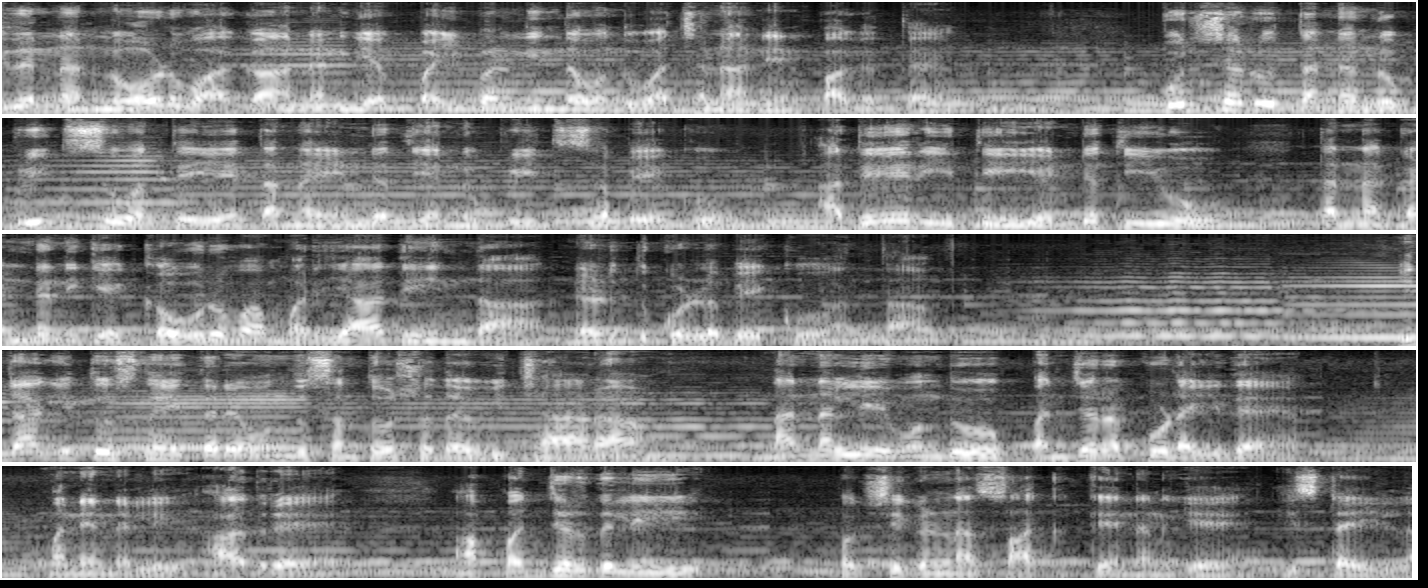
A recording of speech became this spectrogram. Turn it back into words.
ಇದನ್ನ ನೋಡುವಾಗ ನನಗೆ ಬೈಬಲ್ನಿಂದ ಒಂದು ವಚನ ನೆನಪಾಗುತ್ತೆ. ಪುರುಷರು ತನ್ನನ್ನು ಪ್ರೀತಿಸುವಂತೆಯೇ ತನ್ನ ಹೆಂಡತಿಯನ್ನು ಪ್ರೀತಿಸಬೇಕು. ಅದೇ ರೀತಿ ಹೆಂಡತಿಯು ತನ್ನ ಗಂಡನಿಗೆ ಗೌರವ, ಮರ್ಯಾದೆಯಿಂದ ನಡೆದುಕೊಳ್ಳಬೇಕು ಅಂತ. ಇದಾಗಿತ್ತು ಸ್ನೇಹಿತರೆ, ಒಂದು ಸಂತೋಷದ ವಿಚಾರ. ನನ್ನಲ್ಲಿ ಒಂದು ಪಂಜರ ಕೂಡ ಇದೆ ಮನೆಯಲ್ಲಿ, ಆದರೆ ಆ ಪಂಜರದಲ್ಲಿ ಪಕ್ಷಿಗಳನ್ನ ಸಾಕಕ್ಕೆ ನನಗೆ ಇಷ್ಟ ಇಲ್ಲ.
